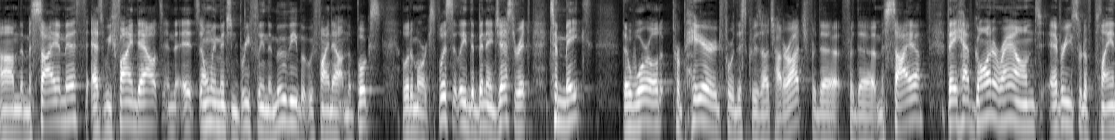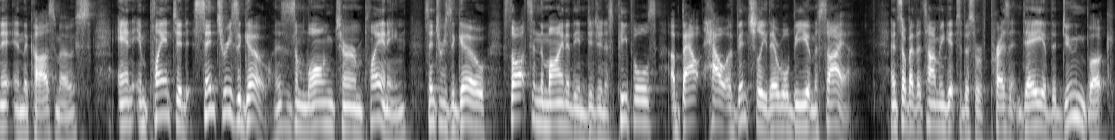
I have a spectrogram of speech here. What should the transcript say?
um, the Messiah myth, as we find out, and it's only mentioned briefly in the movie, but we find out in the books a little more explicitly, the Bene Gesserit, to make the world prepared for this Kwisatz Haderach, for the, for the Messiah. They have gone around every sort of planet in the cosmos and implanted centuries ago, this is some long term planning, centuries ago, thoughts in the mind of the indigenous peoples about how eventually there will be a Messiah. And so by the time we get to the sort of present day of the Dune book,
